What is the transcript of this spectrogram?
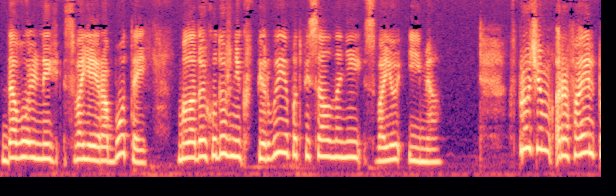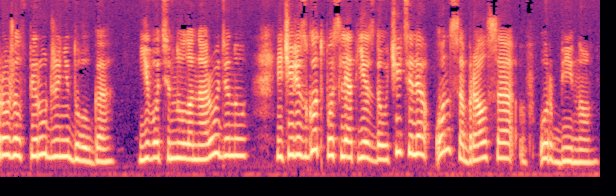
Довольный своей работой, молодой художник впервые подписал на ней свое имя. Впрочем, Рафаэль прожил в Перудже недолго. Его тянуло на родину, и через год после отъезда учителя он собрался в Урбино.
